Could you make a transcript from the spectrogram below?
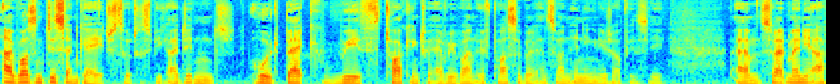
I wasn't disengaged, so to speak. I didn't hold back with talking to everyone, if possible, and so on, in English, obviously. Um, so I had many uh,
